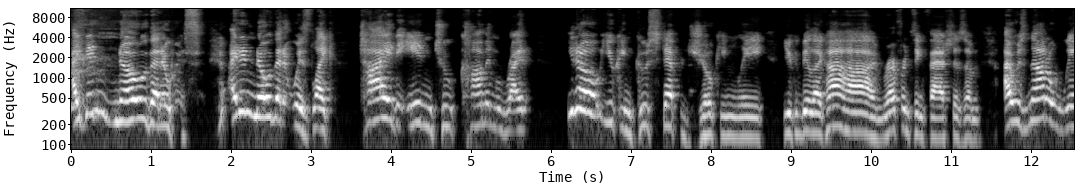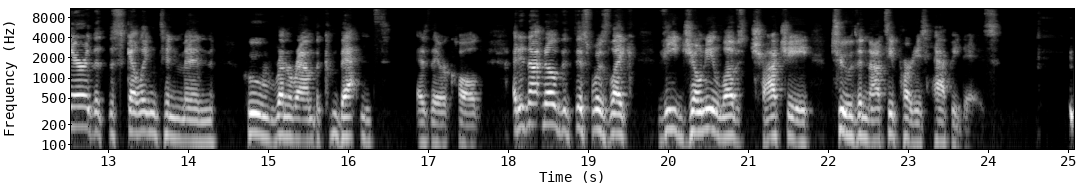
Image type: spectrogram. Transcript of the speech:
I didn't know that it was. I didn't know that it was like tied into common right. You know, you can goose step jokingly. You can be like, "Ha ha!" I'm referencing fascism. I was not aware that the Skellington men who run around, the combatants, as they are called, I did not know that this was like the Joanie loves Chachi to the Nazi Party's happy days.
